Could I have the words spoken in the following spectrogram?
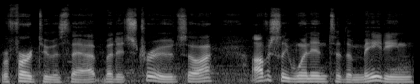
referred to as that, but it's true. So I obviously went into the meeting,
